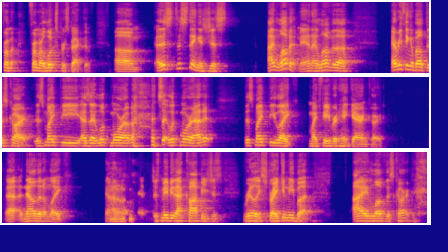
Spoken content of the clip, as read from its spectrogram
from from a looks perspective. Um, this this thing is just, I love it, man. I love the everything about this card. This might be as I look more as I look more at it. This might be like my favorite Hank Aaron card. Uh, now that I'm like, I don't know, just maybe that copy is just really striking me, but I love this card.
